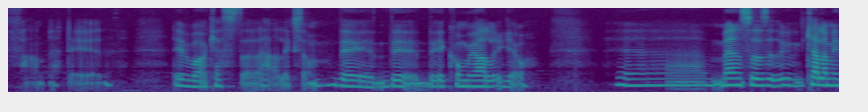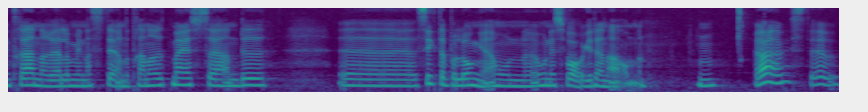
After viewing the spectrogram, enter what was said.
fan, det, det är bara att kasta det här liksom. Det, det, det kommer ju aldrig gå. Eh, men så kallar min tränare eller min assistent, och tränar ut mig och så säger han, du, eh, sikta på långa, hon, hon är svag i den armen. Mm. Ja visst, jag,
